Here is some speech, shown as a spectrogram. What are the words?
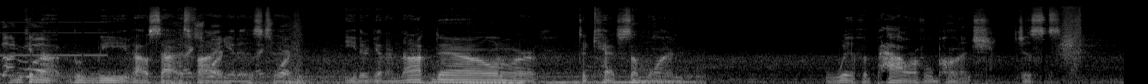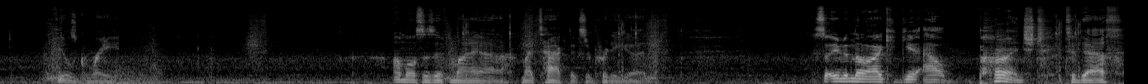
Good You cannot believe how satisfying it is to either get a knockdown or to catch someone with a powerful punch. Just feels great. Almost as if my uh, my tactics are pretty good. So even though I could get out punched to death,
